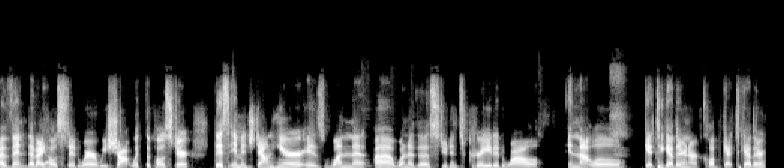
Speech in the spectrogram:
event that I hosted where we shot with the poster. This image down here is one that uh, one of the students created while in that little get together in our club get together.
